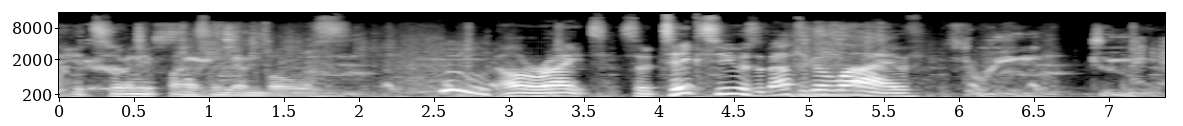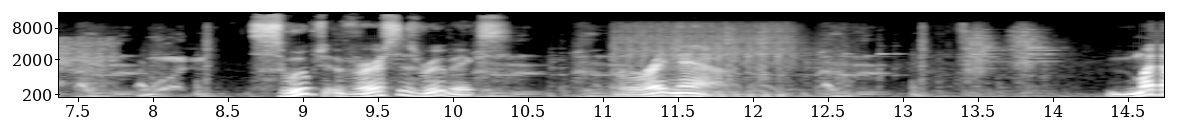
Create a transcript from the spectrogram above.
I hit so many plasma gun balls. All right, so take two is about to go live. Three, two, one. Swooped versus Rubik's right now. Much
